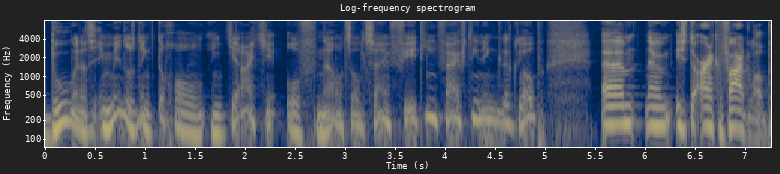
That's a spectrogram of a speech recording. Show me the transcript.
doe. En dat is inmiddels denk ik toch al een jaartje of nou wat zal het zijn, 14, 15 denk ik dat ik loop. Um, is de Arkenvaartloop.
